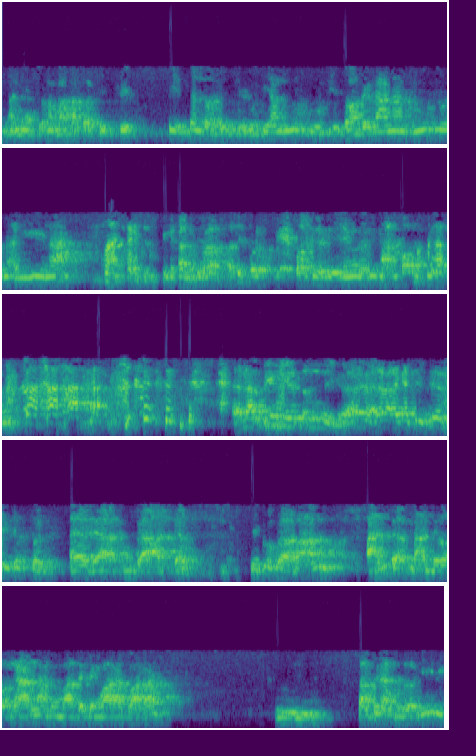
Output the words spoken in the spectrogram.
Nanya selama tak berpikir. Pinten tuh yang lu di tahun kanan dulu lagi nah. Tapi dia juga disebut, ada adam. Itu bapak ada, nanti lo nganak mati yang waras-waras. Tapi nanti lo ini,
